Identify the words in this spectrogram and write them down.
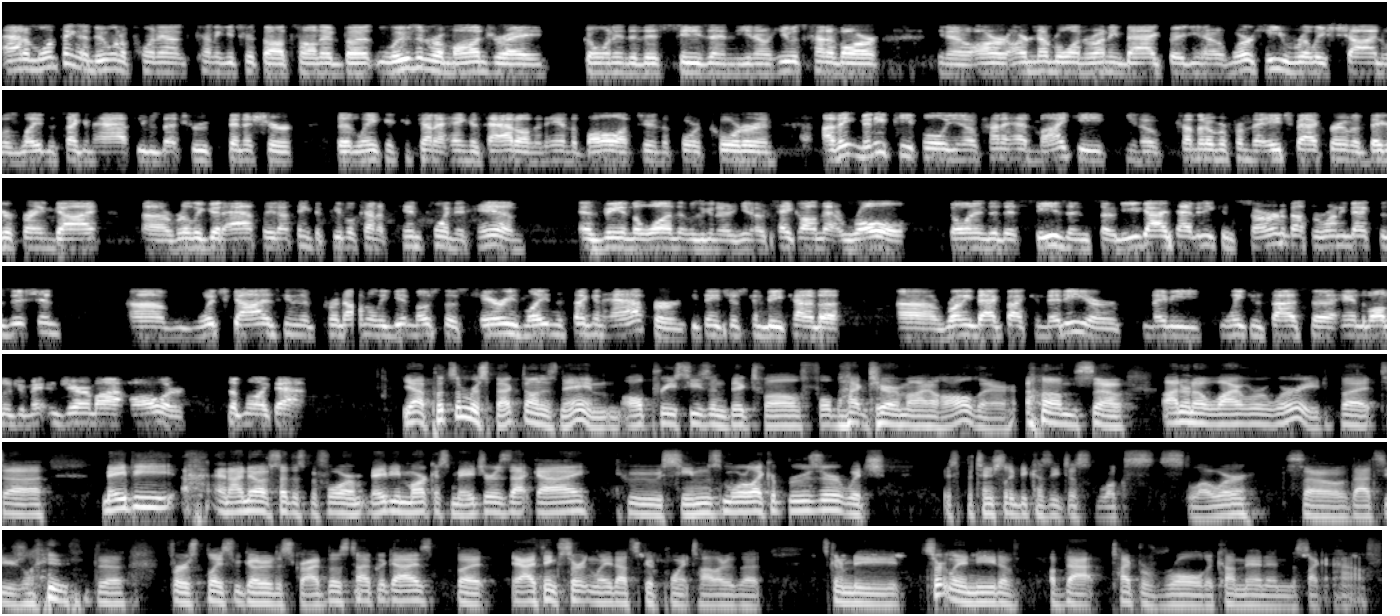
Adam, one thing I do want to point out, kind of get your thoughts on it, but losing Rhamondre going into this season, you know, he was kind of our, you know, our, our number one running back, but, you know, where he really shined was late in the second half. He was that true finisher that Lincoln could kind of hang his hat on and hand the ball off to in the fourth quarter. And I think many people, you know, kind of had Mikey, you know, coming over from the H-back room, a bigger frame guy, a uh, really good athlete. I think that people kind of pinpointed him as being the one that was going to, you know, take on that role going into this season. So do you guys have any concern about the running back position? Um, which guy is going to predominantly get most of those carries late in the second half, or do you think it's just going to be kind of a uh, running back by committee, or maybe Lincoln decides to hand the ball to Jeremiah Hall or something like that. Yeah, put some respect on his name. All preseason Big 12 fullback Jeremiah Hall there. Um, so I don't know why we're worried, but uh, maybe, and I know I've said this before, maybe Marcus Major is that guy who seems more like a bruiser, which is potentially because he just looks slower so that's usually the first place we go to describe those type of guys. But yeah, I think certainly that's a good point, Tyler, that it's going to be certainly a need of, of that type of role to come in in the second half.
